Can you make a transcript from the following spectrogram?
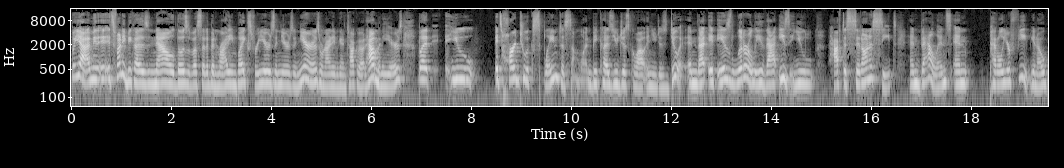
but yeah, I mean, it's funny because now those of us that have been riding bikes for years and years and years, we're not even going to talk about how many years, but you it's hard to explain to someone because you just go out and you just do it. And that it is literally that easy. You have to sit on a seat and balance and pedal your feet, you know,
